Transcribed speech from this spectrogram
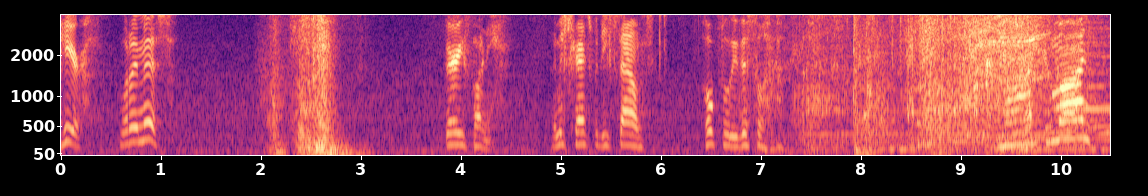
Here. What'd I miss? Very funny. Let me transfer these sounds. Hopefully this'll... Help. Come on, come on!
